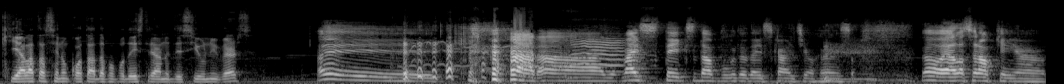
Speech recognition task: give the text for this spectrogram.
Que ela tá sendo cotada pra poder estrear no DC Universe. Ei! Caralho! Mais takes da bunda da Scarlett Johansson. Não, ela será o quem? A...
